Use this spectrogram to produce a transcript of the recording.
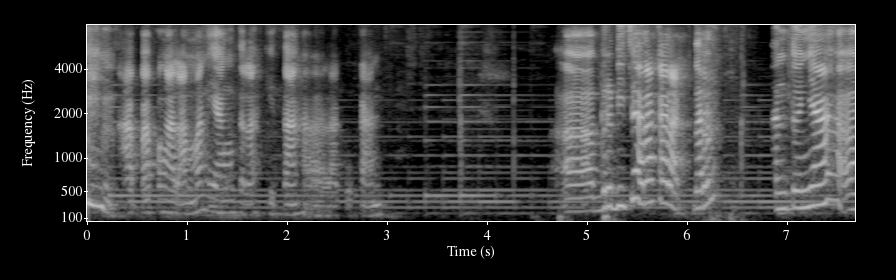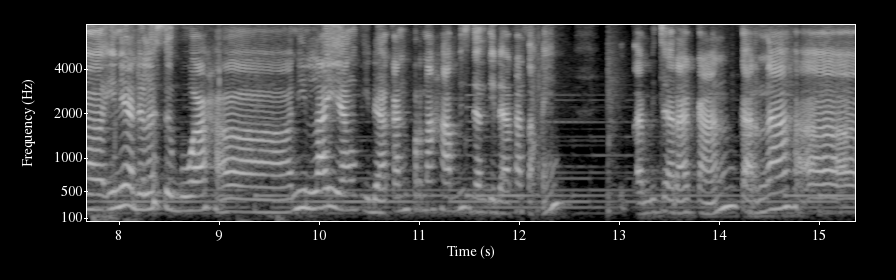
apa pengalaman yang telah kita uh, lakukan. Uh, berbicara karakter, tentunya uh, ini adalah sebuah uh, nilai yang tidak akan pernah habis dan tidak akan sampai kita bicarakan karena uh,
